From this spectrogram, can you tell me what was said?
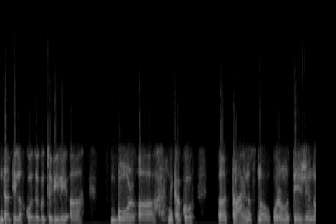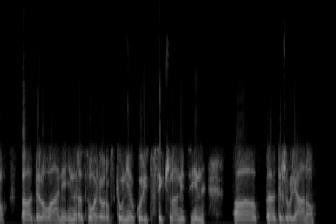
da bi lahko zagotovili uh, bolj uh, nekako uh, trajnostno, uravnoteženo uh, delovanje in razvoj Evropske unije v korist vseh članic in uh, državljanov.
